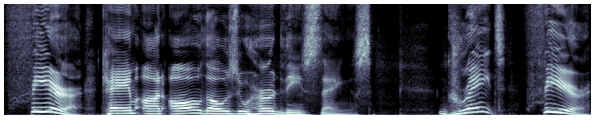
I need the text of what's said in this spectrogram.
fear came on all those who heard these things. Great fear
